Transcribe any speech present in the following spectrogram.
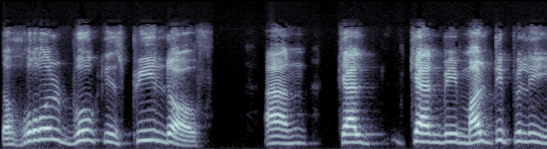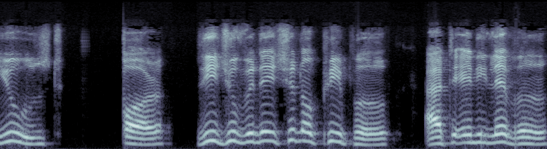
the whole book is peeled off and can, can be multiply used for rejuvenation of people at any level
